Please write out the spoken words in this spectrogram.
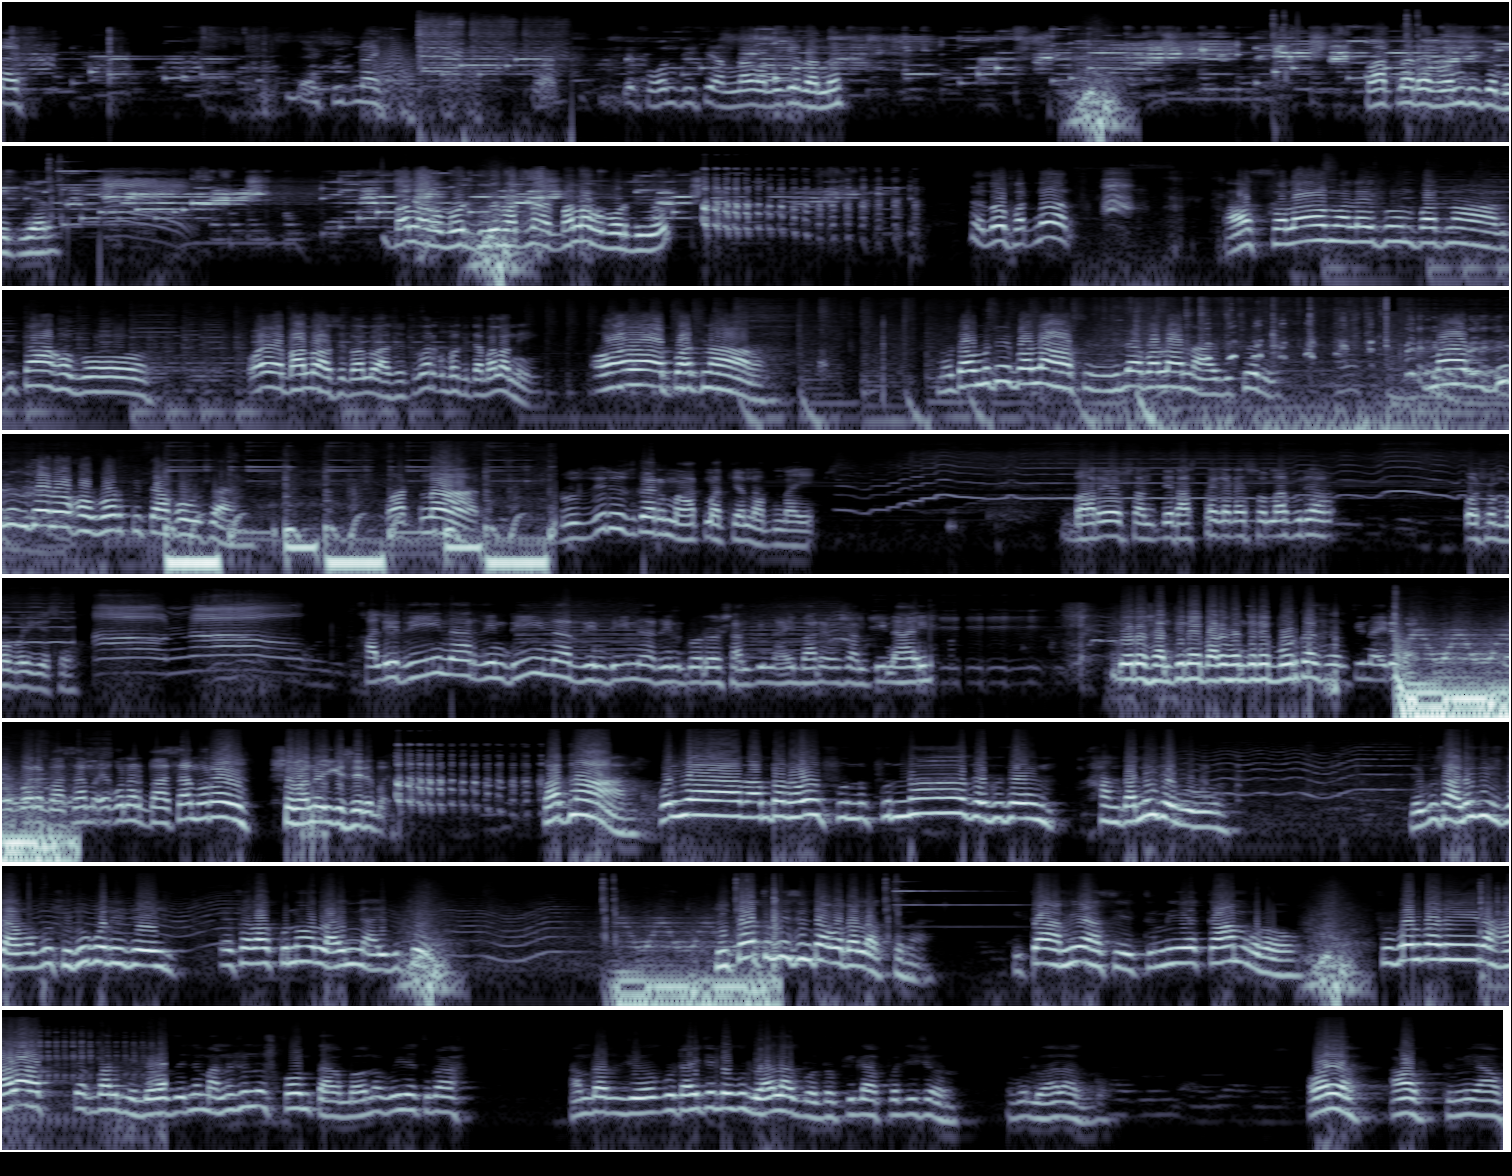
নাই। রে সুখ নাই এই সুখ নাই কে ফোন দিছে আল্লাহ অনেকে জানে পার্টনারে ফোন দিছে দেখি আর বালা খবর দিও পার্টনার বালা খবর দিও হ্যালো পার্টনার আসসালাম আলাইকুম পার্টনার কিতা খবর ওই ভালো আছে ভালো আছে তোমার খবর কিতা ভালো নেই ও পার্টনার মোটামুটি বালা আছি, ইলা বালা নাই বুঝলি? তোমার রুজি রোজগারের খবর কিতা কৌচাই পার্টনার রুজি রোজগার মাত মাতিয়া লাভ নাই। বারে শান্তি রাস্তাঘাটে চলাফেরা অসম্ভব হয়ে গেছে। খালি ঋণ আর ঋণ ঋণ আর ঋণ ঋণ আর ঋণ গরো শান্তি নাই বারেও শান্তি নাই। গরো শান্তি নাই বারো শান্তি নাই বোর কাছে শান্তি নাই রে ভাই। একবারে বাসা এখন আর বাসা মরাই সমান হয়ে গেছে রে ভাই। যে খানদানি দিছিলাম শুরু করি এছাড়া কোনো লাইন নাই বুঝছ। ইটা তুমি চিন্তা করা লাগছে না। ইটা আমি আছি, তুমি এক কাম করো ফুবর বাড়ির হারাত একবার মিলো যেন মানুষ মানুষ কম থাকব না বুঝে তোরা আমরা যেগু টাইটেল ওগু লোয়া লাগবো তো কিলা পজিশন লোয়া লাগবো ওয় আও তুমি আও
